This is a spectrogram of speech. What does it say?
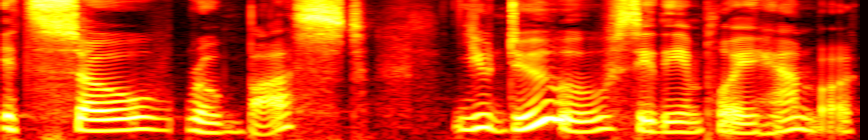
it's so robust. You do see the employee handbook,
